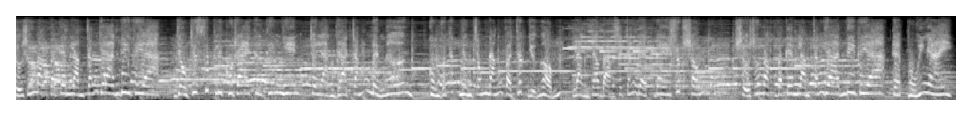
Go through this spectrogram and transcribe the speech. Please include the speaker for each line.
Speaker 1: Sữa rửa mặt và kem làm trắng da Nivea Dầu chiết xuất glycuride từ thiên nhiên Cho làn da trắng mịn hơn. Cùng với các nhân chống nắng và chất dưỡng ẩm, Làn da bạn sẽ trắng đẹp đầy sức sống. Sữa rửa mặt và kem làm trắng da Nivea Đẹp mỗi ngày.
